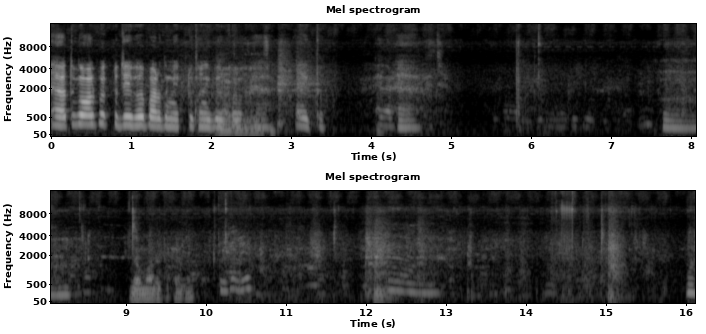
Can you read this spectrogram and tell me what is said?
হ্যাঁ তুমি অল্প একটু যেভাবে পারো তুমি একটুখানি বের করো। হ্যাঁ এই তো। হ্যাঁ। হুম দাও, মার একটু খাই দাও। হুম,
